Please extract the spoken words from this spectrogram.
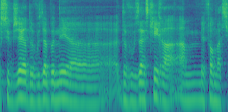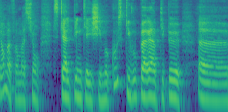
suggère de vous abonner, de vous inscrire à, mes formations, ma formation Scalping Keishimoku, ce qui vous paraît un petit peu euh,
